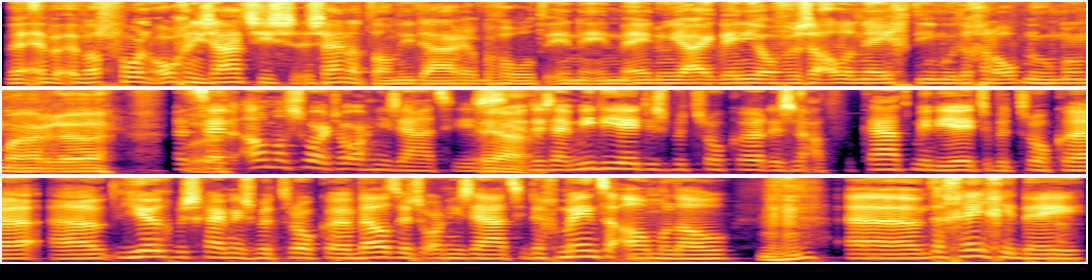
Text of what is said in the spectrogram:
En wat voor organisaties zijn dat dan die daar eh, bijvoorbeeld in, in meedoen? Ja, ik weet niet of we ze alle 19 moeten gaan opnoemen, maar... eh, Het zijn allemaal soorten organisaties. Ja. Er zijn mediators betrokken, er is een advocaat mediator betrokken, eh, jeugdbescherming is betrokken, welzijnsorganisatie, de gemeente Almelo, mhm. de GGD,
